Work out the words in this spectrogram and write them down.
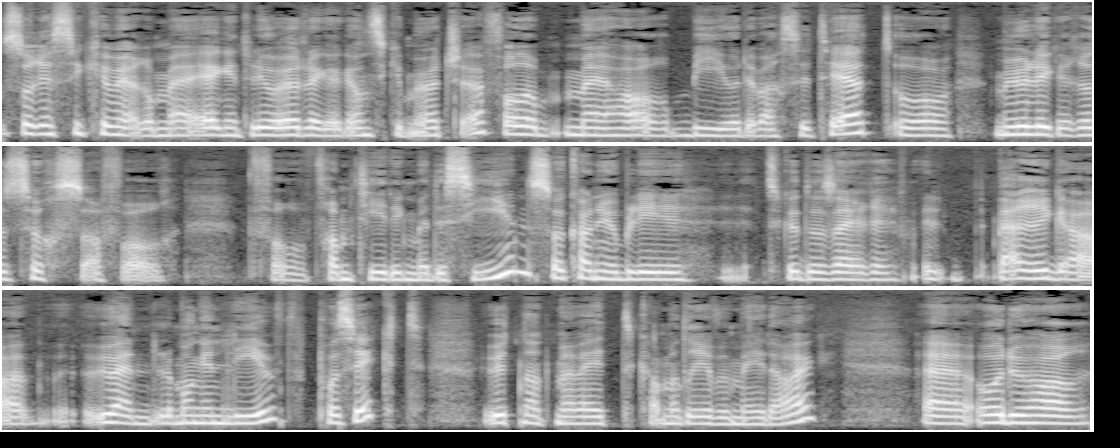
så, risikerer vi egentlig å ødelegge ganske mye, for vi har biodiversitet og mulige ressurser for, for framtidig medisin, så kan jo bli skulle si, berga uendelig mange liv på sikt, uten at vi vet hva vi driver med i dag. Eh, og du har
